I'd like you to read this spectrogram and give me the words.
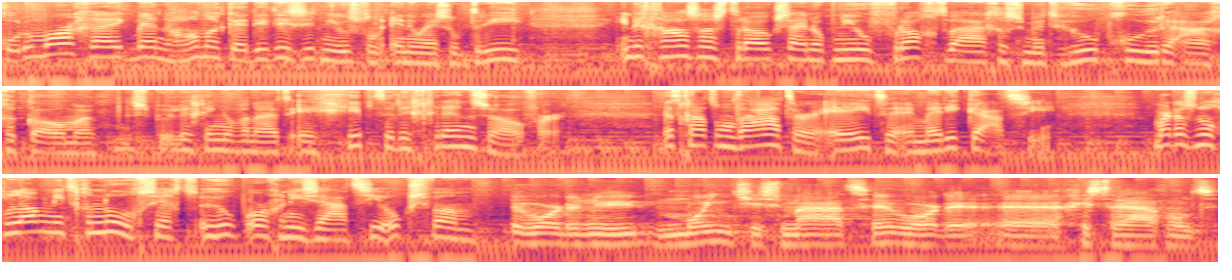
Goedemorgen, ik ben Hanneke. Dit is het nieuws van NOS op 3. In de Gazastrook zijn opnieuw vrachtwagens met hulpgoederen aangekomen. De spullen gingen vanuit Egypte de grens over. Het gaat om water, eten en medicatie. Maar dat is nog lang niet genoeg, zegt hulporganisatie Oxfam. Er worden nu mondjesmaat. Er worden uh, gisteravond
